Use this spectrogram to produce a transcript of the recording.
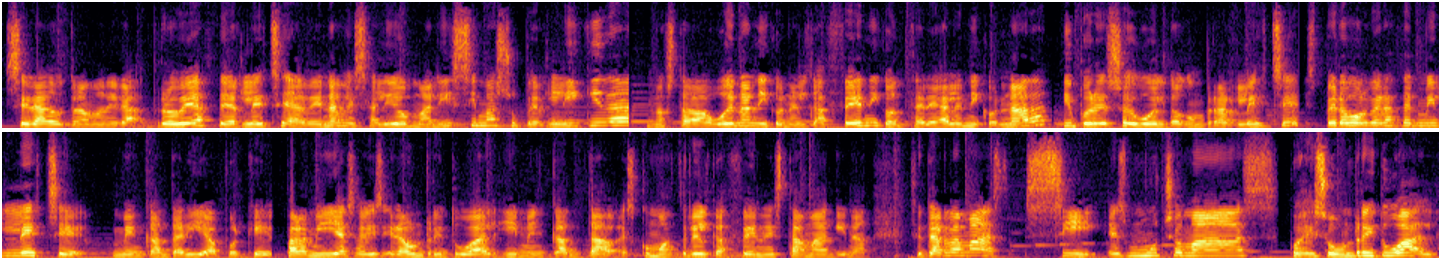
será de otra manera. Probé a hacer leche de avena, me salió malísima, súper líquida, no estaba buena ni con el café, ni con cereales, ni con nada y por eso he vuelto a comprar leche. Espero volver a hacer mi leche, me encantaría porque para mí ya sabéis era un ritual y me encantaba. Es como hacer el café en esta máquina. ¿Se tarda más? Sí, es mucho más, pues eso, un ritual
